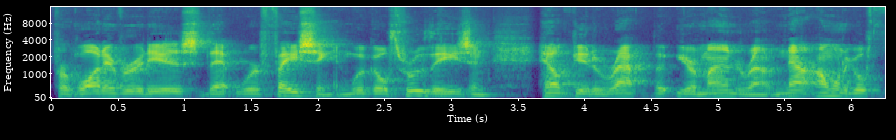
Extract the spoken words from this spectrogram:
for whatever it is that we're facing. And we'll go through these and help you to wrap your mind around. Now, I want to go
